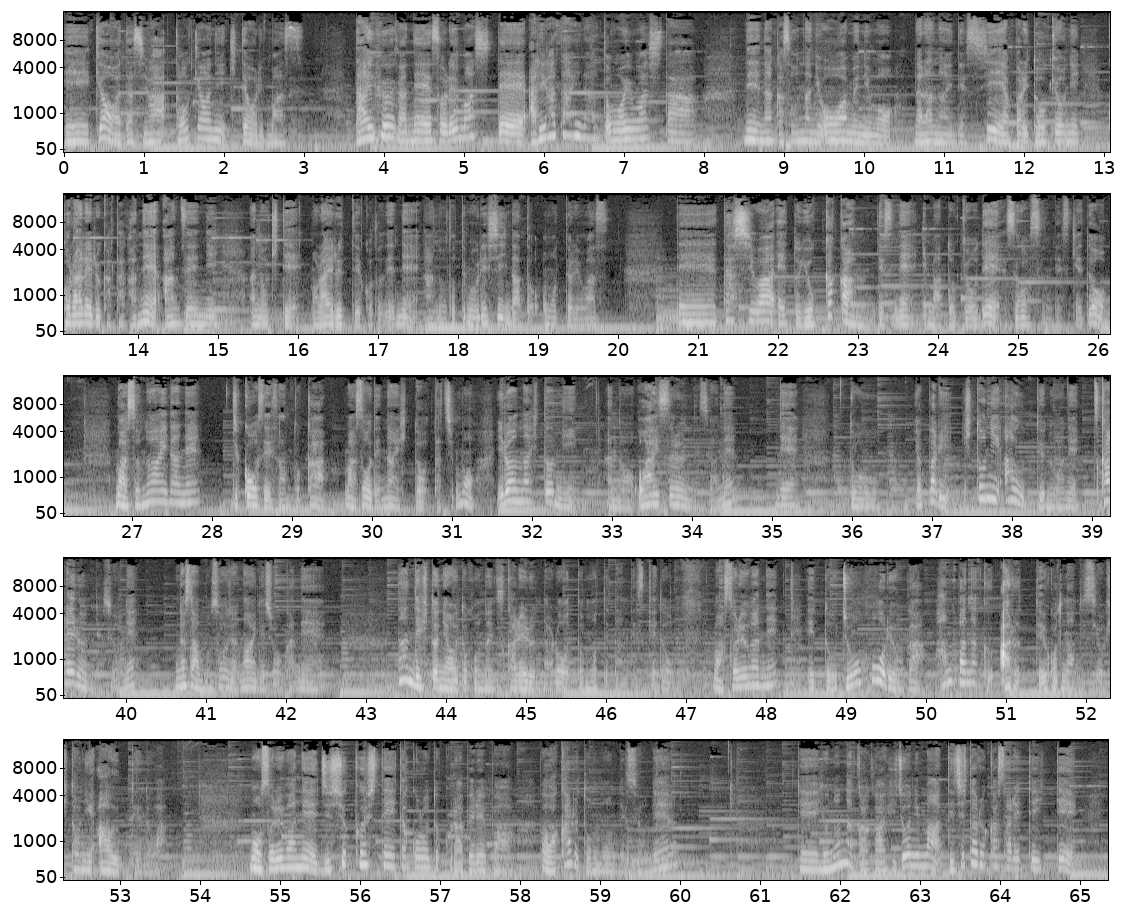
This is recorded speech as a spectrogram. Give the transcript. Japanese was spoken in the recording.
えー、今日私は東京に来ております。台風がねそれましてありがたいなと思いました。ねなんかそんなに大雨にもならないですしやっぱり東京に来られる方がね安全にあの来てもらえるっていうことでねあのとっても嬉しいなと思っております。で私は、えっと、4日間ですね今東京で過ごすんですけどまあその間ね受講生さんとか、まあ、そうでない人たちもいろんな人にあのお会いするんですよね。でとやっぱり人に会うっていうのはね疲れるんですよね。皆さんもそうじゃないでしょうかね。なんで人に会うとこんなに疲れるんだろうと思ってたんですけどまあそれはね、えっと、情報量が半端なくあるっていうことなんですよ人に会うっていうのは。もうそれはね自粛していた頃と比べればぱ分かると思うんですよね。で世の中が非常にまあデジタル化されていて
